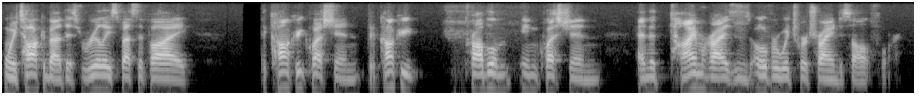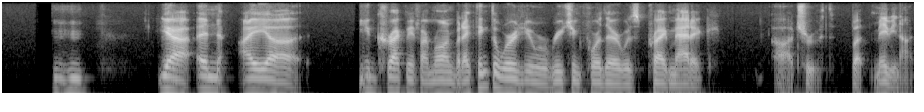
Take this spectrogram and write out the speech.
when we talk about this really specify the concrete question, the concrete problem in question, and the time horizons over which we're trying to solve for. Mm-hmm. Yeah, and I, uh, you correct me if I'm wrong, but I think the word you were reaching for there was pragmatic uh, truth, but maybe not.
